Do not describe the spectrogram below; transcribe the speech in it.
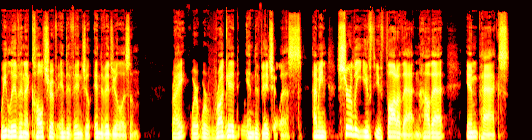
we live in a culture of individual individualism, right? We're we're rugged mm-hmm. individualists. I mean, surely you've you've thought of that and how that impacts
